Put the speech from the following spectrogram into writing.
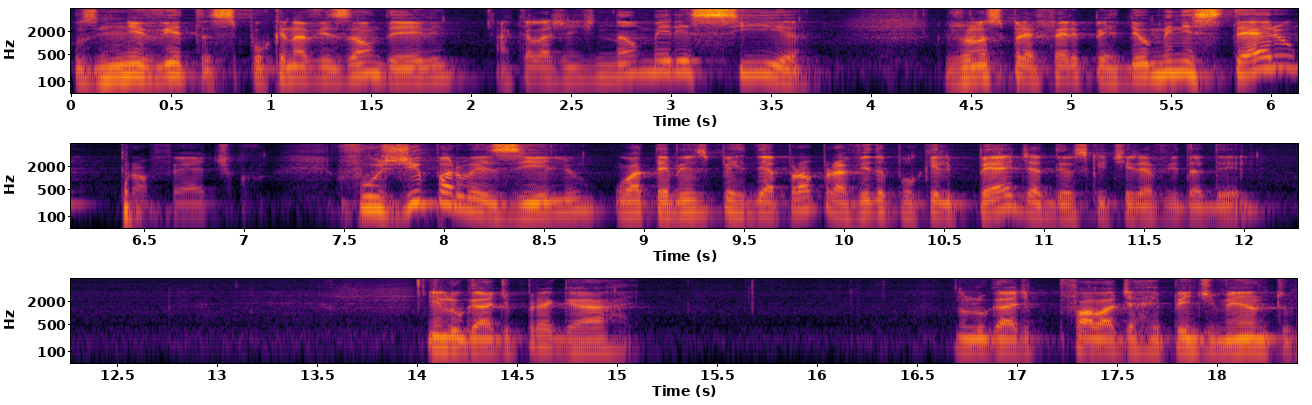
os ninivitas, porque na visão dele, aquela gente não merecia. Jonas prefere perder o ministério profético, fugir para o exílio, ou até mesmo perder a própria vida, porque ele pede a Deus que tire a vida dele em lugar de pregar, no lugar de falar de arrependimento,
